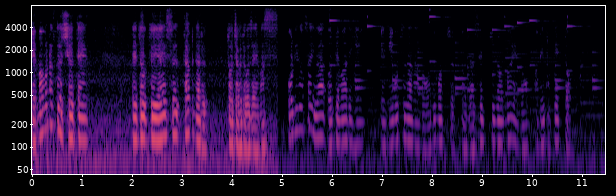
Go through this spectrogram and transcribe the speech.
えまもなく終点、え東京八重洲ターミナル到着でございます。降りの際はお手回り品、え荷物棚のお荷物、座席の前の網ポケット、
